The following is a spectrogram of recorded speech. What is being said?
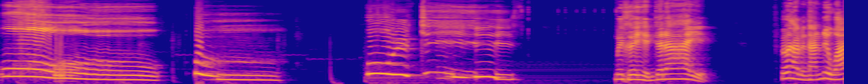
โอ้โอ้โอ้จีสไม่เคยเห็นก็ได้ไม่ว่าทำอย่างนั้นด้วยวะ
